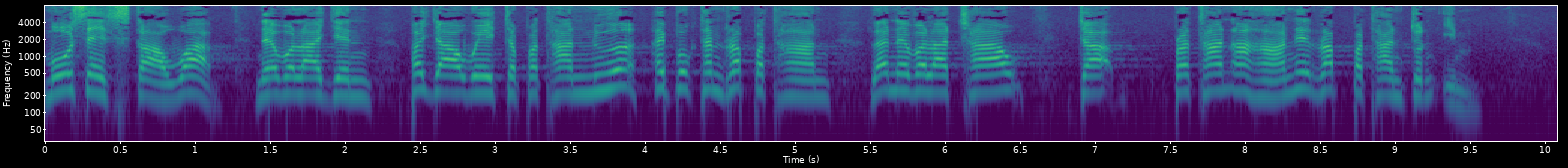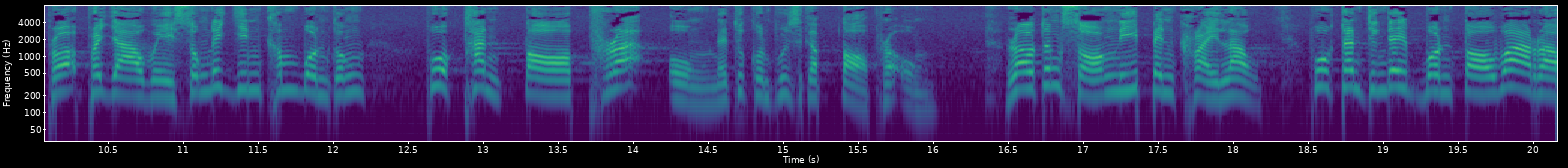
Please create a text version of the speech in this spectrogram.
โมเสสกล่าวว่า ในเวลาเย็นพระยาเวจะประทานเนื้อให้พวกท่านรับประทาน และในเวลาเช้าจะ ประทานอาหารให้รับประทานจนอิ่ม เพราะพระยาเวทรงได้ยินคำบ่นของพวกท่านต่อพระองค์ในทุกคนพูดสิครับต่อพระองค์ เราทั้งสองนี้เป็นใครเล่า พวกท่านจึงได้บ่นต่อว่าเรา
